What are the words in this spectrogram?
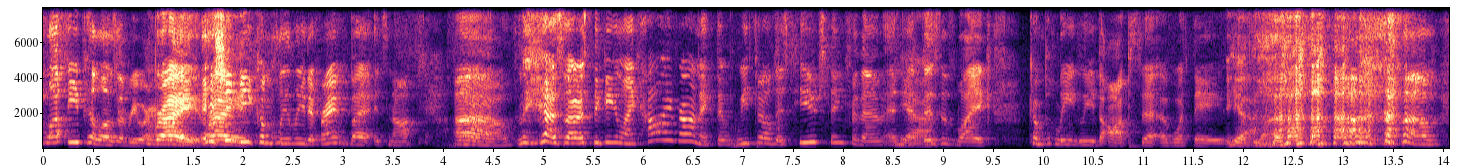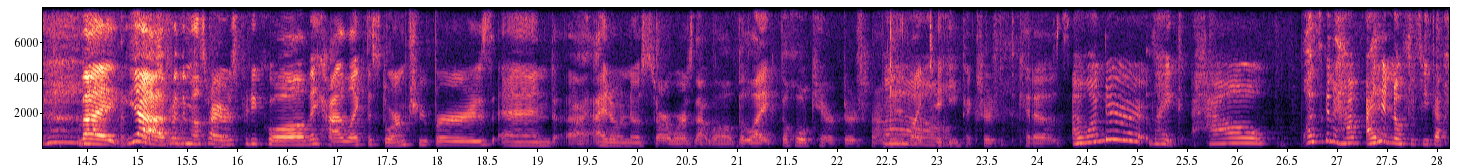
fluffy pillows everywhere. Like, Right, it should be completely different, but it's not. Wow. but um, yeah, so I was thinking like how ironic that we throw this huge thing for them, and yet this is like completely the opposite of what they would love. um, but so yeah, for the most part, it was pretty cool. They had like the stormtroopers, and uh, I don't know Star Wars that well, but like the whole characters from it, like taking pictures with the kiddos. I wonder, like, how what's gonna happen? I didn't know fifty thousand.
